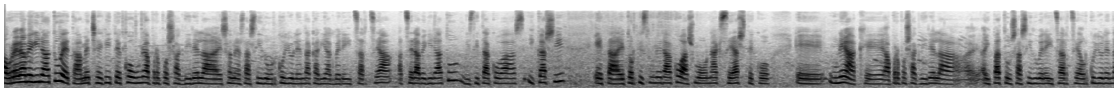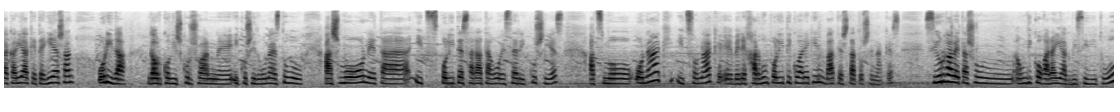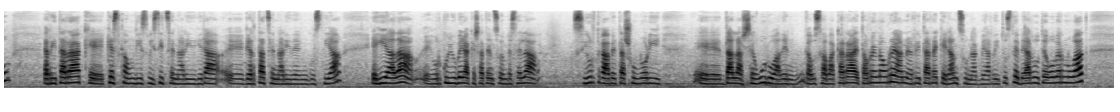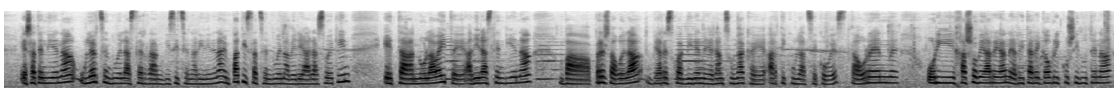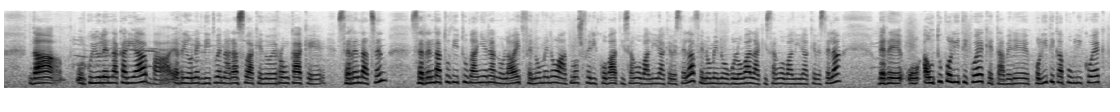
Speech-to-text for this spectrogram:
Aurrera begiratu eta ametxe egiteko una proposak direla esan ez hasi du urkullu lendakariak bere hitzartzea, atzera begiratu, bizitakoaz ikasi eta etorkizunerako asmo honak zehazteko e, uneak e, aproposak direla aipatu hasi du bere hitzartzea urkullu lendakariak eta egia esan hori da gaurko diskursoan e, ikusi duguna, ez du asmo hon eta hitz polite zaratago ezer ikusi ez, atzmo honak, hitz honak e, bere jardun politikoarekin bat estatosenak ez. Ziurgabetasun handiko garaiak bizi ditugu, herritarrak e, kezka handiz bizitzen ari dira gertatzen ari den guztia, egia da, e, urkullu berak esaten zuen bezala, ziurtgabetasun hori e, dala segurua den gauza bakarra eta horren aurrean herritarrek erantzunak behar dituzte, behar dute gobernu bat, esaten diena, ulertzen duela zer dan bizitzen ari direna, empatizatzen duena bere arazoekin, eta nolabait eh, adierazten diena ba, pres dagoela beharrezkoak diren erantzunak eh, artikulatzeko ez. Eta horren hori jaso beharrean herritarrek gaur ikusi dutena da urkullu lehendakaria ba, herri honek dituen arazoak edo erronkak e, zerrendatzen, zerrendatu ditu gainera nolabait fenomeno atmosferiko bat izango balirake bezala, fenomeno globalak izango balirake bezala, bere autopolitikoek eta bere politika publikoek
